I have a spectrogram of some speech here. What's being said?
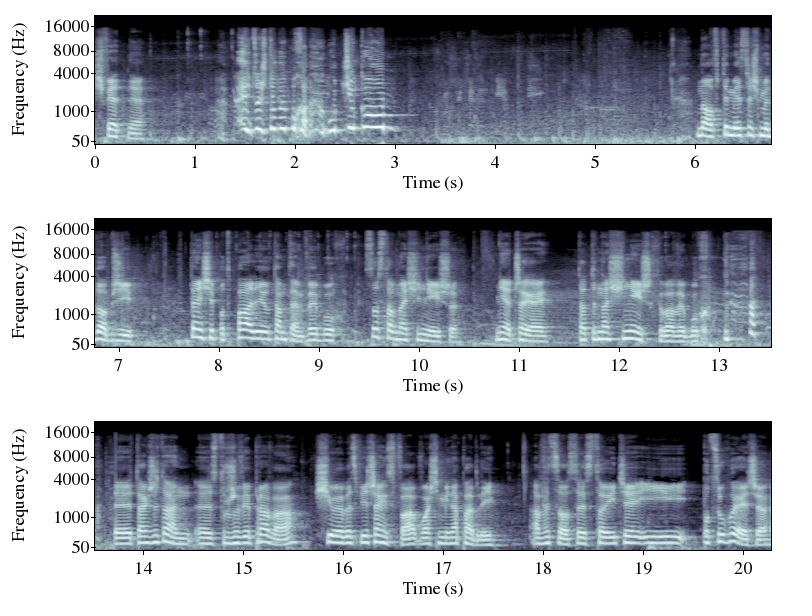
Świetnie. Ej, coś tu wybucha! Uciekam! No, w tym jesteśmy dobrzy. Ten się podpalił, tamten wybuch. Został najsilniejszy. Nie, czekaj. Tamten najsilniejszy chyba wybuch. E, Także ten, e, stróżowie prawa, siły bezpieczeństwa właśnie mi napadli. A wy co, sobie stoicie i podsłuchujecie?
